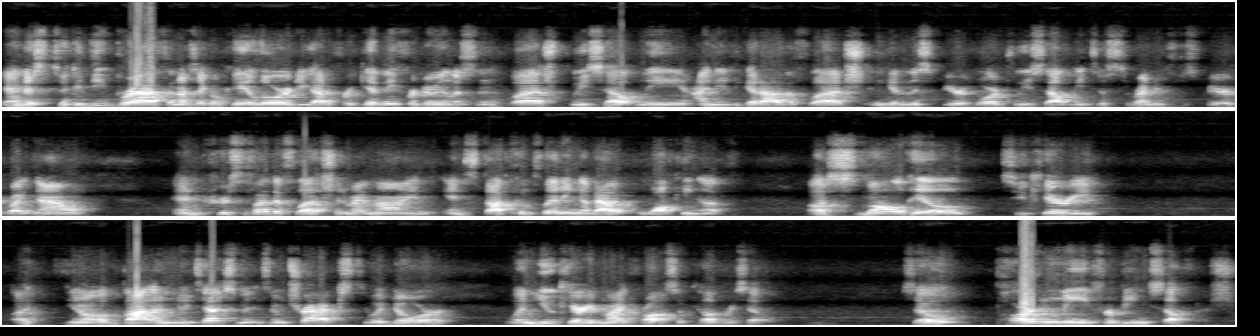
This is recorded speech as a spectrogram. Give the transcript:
and just took a deep breath and I was like, okay, Lord, you got to forgive me for doing this in the flesh. Please help me. I need to get out of the flesh and get in the spirit. Lord, please help me to surrender to the spirit right now and crucify the flesh in my mind and stop complaining about walking up a small hill to carry a you know a, a New Testament and some tracts to a door when you carried my cross of Calvary's Hill. So pardon me for being selfish.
